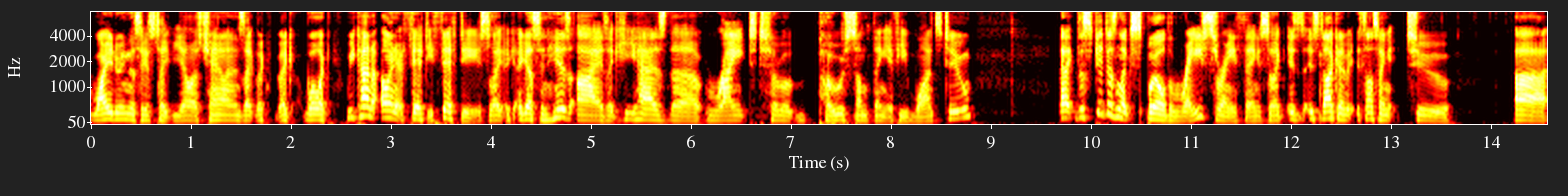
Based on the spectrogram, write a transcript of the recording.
why are you doing this against like Jelle's channel? And it's like, like, like, well, like we kind of own it 50 50. So, like, I guess in his eyes, like he has the right to post something if he wants to. Like the skit doesn't like spoil the race or anything. So, like, it's, it's not gonna, be, it's not something too, uh,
